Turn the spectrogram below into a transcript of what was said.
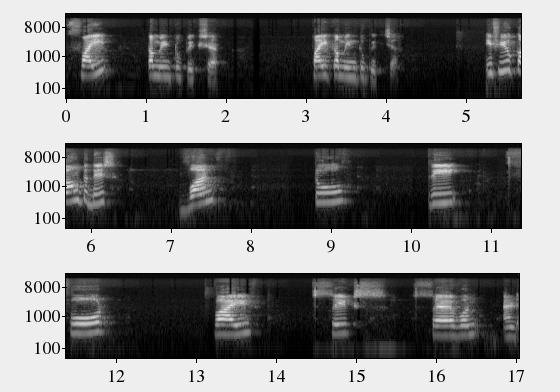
phi come into picture. Phi come into picture. If you count this one two three four five six seven and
